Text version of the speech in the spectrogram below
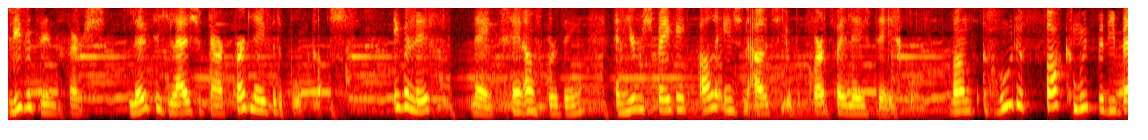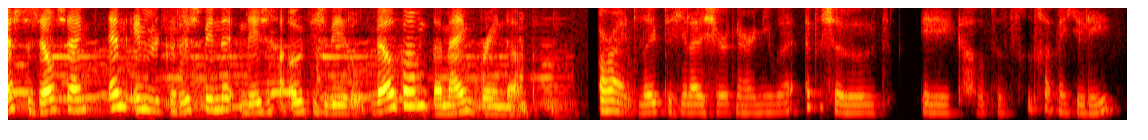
Lieve twintigers, leuk dat je luistert naar Kwart Leven de podcast. Ik ben Liv, nee, geen afkorting. En hier bespreek ik alle ins en outs die je op een kwart van je leven tegenkomt. Want hoe de fuck moeten we die beste zelf zijn en innerlijke rust vinden in deze chaotische wereld? Welkom bij mijn Braindump. Alright, leuk dat je luistert naar een nieuwe episode. Ik hoop dat het goed gaat met jullie.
